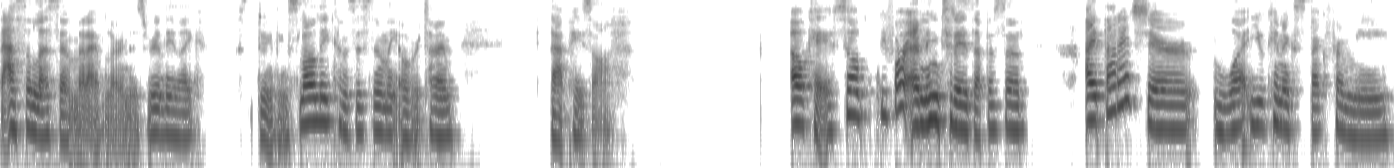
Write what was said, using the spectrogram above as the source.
that's the lesson that I've learned is really like doing things slowly, consistently over time. That pays off. Okay, so before ending today's episode, I thought I'd share what you can expect from me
